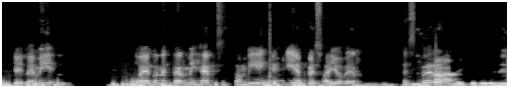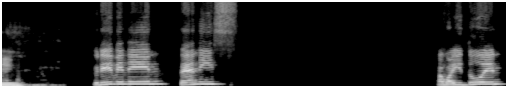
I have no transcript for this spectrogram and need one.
Ok, let me, voy a conectar mis headsets también, que aquí empezó a llover. Hi, good evening. Good evening, Dennis. How are you doing?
